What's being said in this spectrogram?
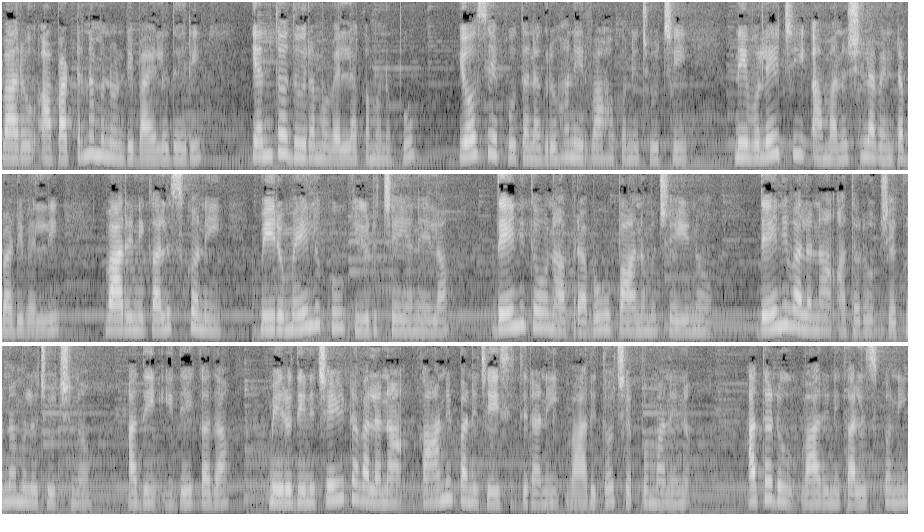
వారు ఆ పట్టణము నుండి బయలుదేరి ఎంతో దూరము వెళ్ళక మునుపు యోసేపు తన గృహ నిర్వాహకుని చూచి నీవు లేచి ఆ మనుషుల వెంటబడి వెళ్ళి వారిని కలుసుకొని మీరు మేలుకు కీడు చేయనేలా దేనితో నా ప్రభువు పానము చేయునో దేని వలన అతడు శకునములు చూచునో అది ఇదే కదా. మీరు దీని చేయుట వలన కాని పని చేసితిరని వారితో చెప్పుమనెను. అతడు వారిని కలుసుకొని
